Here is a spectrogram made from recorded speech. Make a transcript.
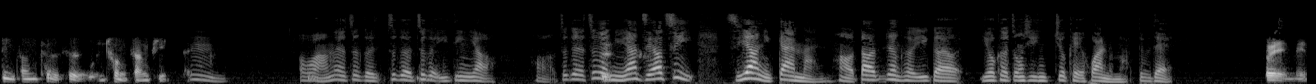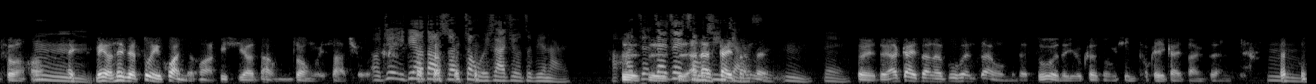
地方特色的文创商品。嗯，哇，那这个这个这个一定要。好，这个这个你要只要自己，只要你盖满，好，到任何一个游客中心就可以换了嘛，对不对？对，没错哈。嗯、欸，没有那个兑换的话，必须要到我们壮围沙丘。哦，就一定要到壮壮围沙丘这边来。好，再再再重新讲一次。嗯，对。对对，要盖章的部分在我们的所有的游客中心都可以盖章这样子。嗯，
